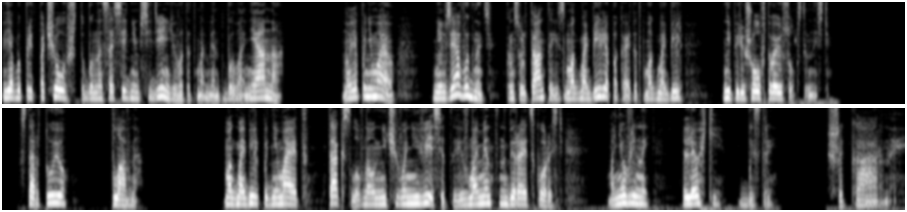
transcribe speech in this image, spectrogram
Я бы предпочел, чтобы на соседнем сиденье в этот момент была не она. Но я понимаю, нельзя выгнать консультанта из магмобиля, пока этот магмобиль не перешел в твою собственность. Стартую плавно. Магмобиль поднимает так, словно он ничего не весит, и в момент набирает скорость. Маневренный, легкий, быстрый. Шикарный.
